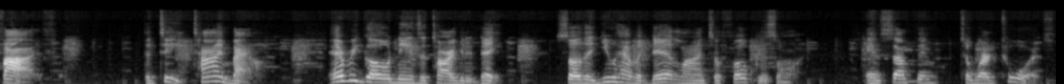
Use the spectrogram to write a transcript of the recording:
Five, the T, time bound. Every goal needs a targeted date so that you have a deadline to focus on and something to work towards.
